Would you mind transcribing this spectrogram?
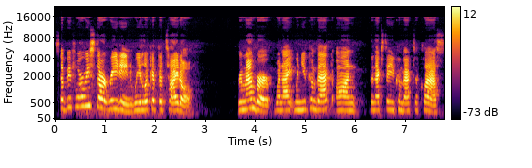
So before we start reading, we look at the title. Remember, when I when you come back on the next day you come back to class,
